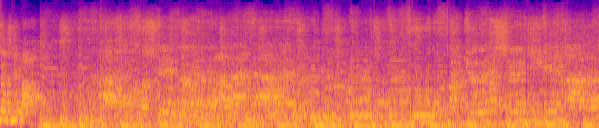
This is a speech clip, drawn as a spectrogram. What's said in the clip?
changez pas. Accroche tes mains à ma taille, pour pas que la chenille démarre.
